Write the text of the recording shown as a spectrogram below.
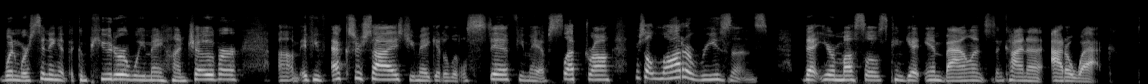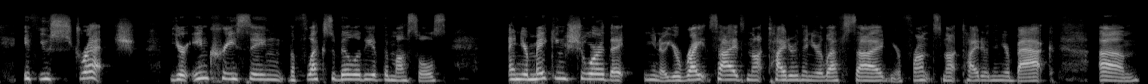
when we're sitting at the computer we may hunch over. Um, if you've exercised you may get a little stiff you may have slept wrong. There's a lot of reasons that your muscles can get imbalanced and kind of out of whack. If you stretch you're increasing the flexibility of the muscles and you're making sure that you know your right side's not tighter than your left side and your front's not tighter than your back. Um,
